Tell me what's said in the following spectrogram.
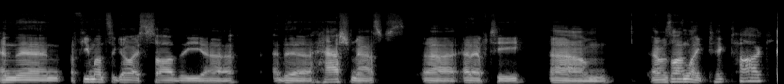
And then a few months ago, I saw the uh, the Hashmasks uh, NFT um, I was on like TikTok.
